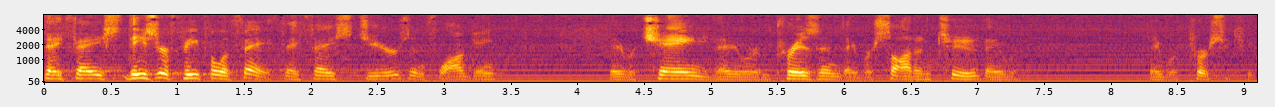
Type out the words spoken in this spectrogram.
They faced, these are people of faith. They faced jeers and flogging. They were chained. They were imprisoned. They were sought into. They were, they were persecuted.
